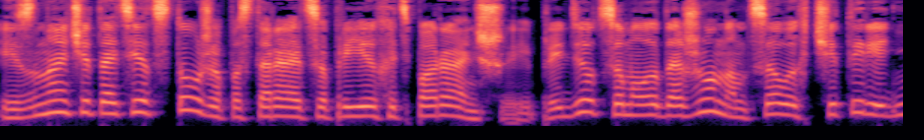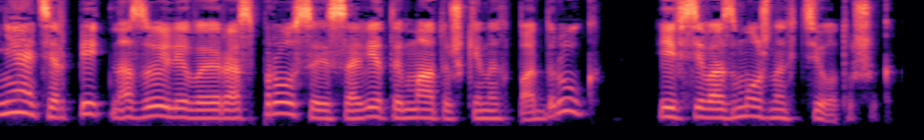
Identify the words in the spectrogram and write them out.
И значит, отец тоже постарается приехать пораньше, и придется молодоженам целых четыре дня терпеть назойливые расспросы и советы матушкиных подруг и всевозможных тетушек.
